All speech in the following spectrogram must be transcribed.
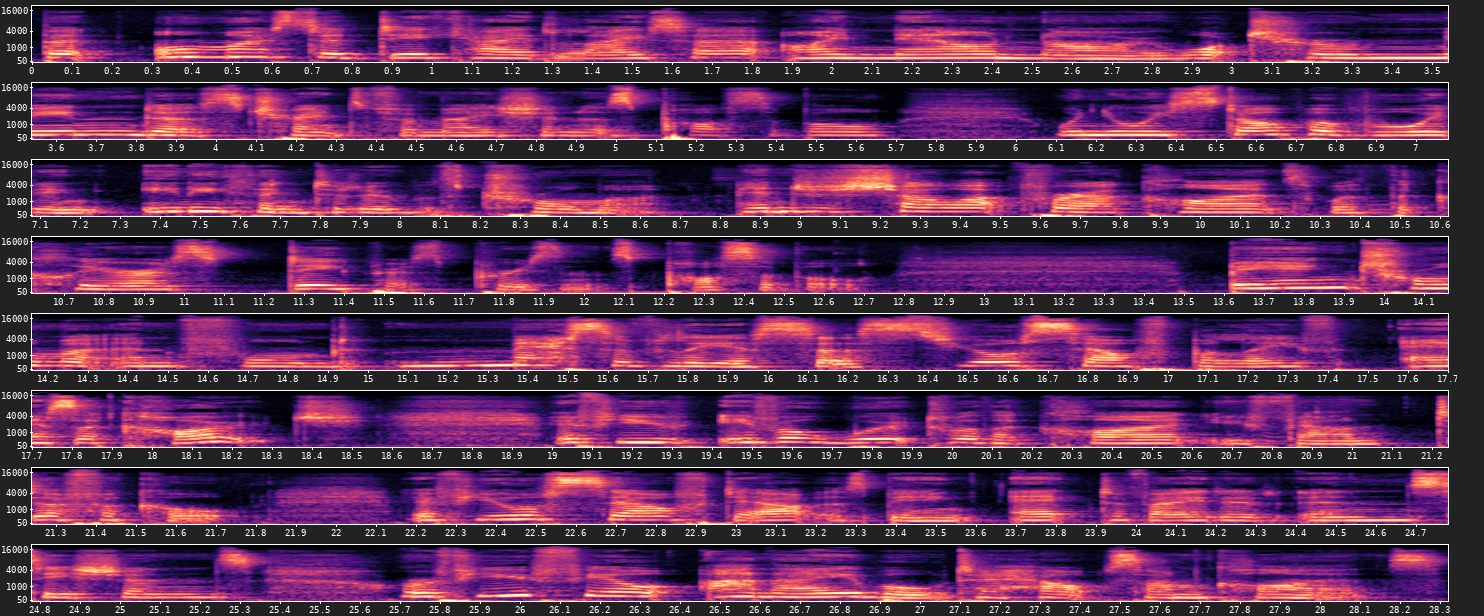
But almost a decade later, I now know what tremendous transformation is possible when we stop avoiding anything to do with trauma and just show up for our clients with the clearest, deepest presence possible being trauma informed massively assists your self belief as a coach. If you've ever worked with a client you found difficult, if your self doubt is being activated in sessions, or if you feel unable to help some clients,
